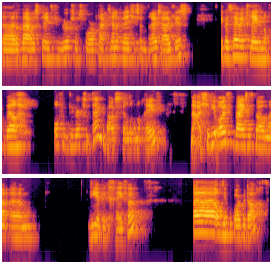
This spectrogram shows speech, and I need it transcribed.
uh, dat waren dus creatieve workshops voor vrijgezellenfeestjes en bedrijfsuitjes. Ik werd twee weken geleden nog gebeld of ik de workshop tuinkebouwschilderen nog geef. Nou, als je die ooit voorbij ziet komen, um, die heb ik gegeven. Uh, of die heb ik ooit bedacht.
